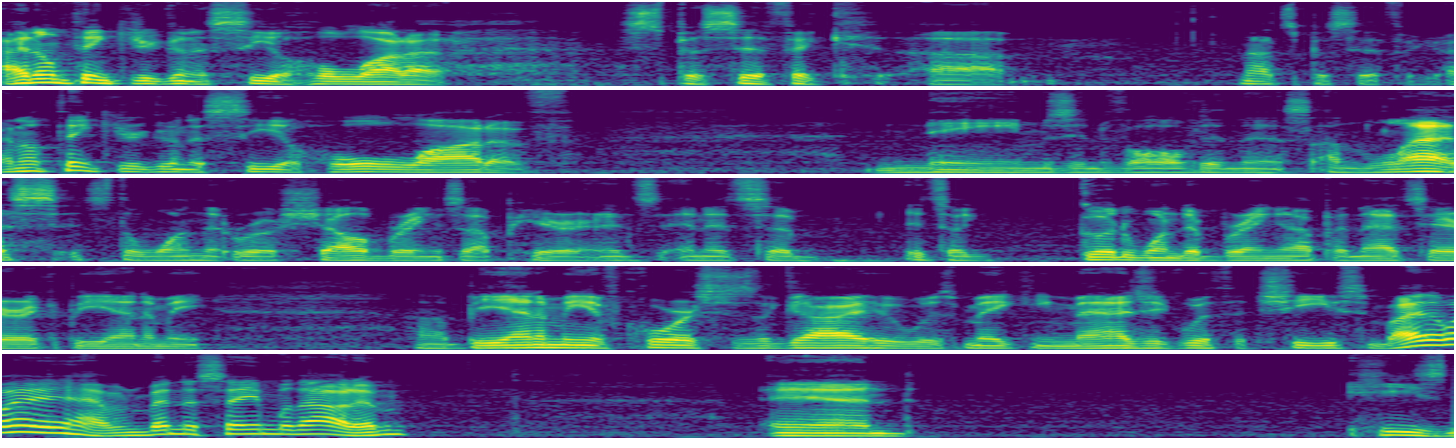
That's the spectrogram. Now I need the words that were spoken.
I don't think you're going to see a whole lot of specific um, not specific. I don't think you're going to see a whole lot of names involved in this unless it's the one that Rochelle brings up here, and it's and it's a it's a good one to bring up, and that's Eric Bieniemy. Uh, Bieniemy, of course, is a guy who was making magic with the Chiefs, and by the way, haven't been the same without him. And he's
